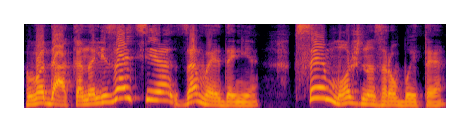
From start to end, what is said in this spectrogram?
вода, каналізація заведені. Все можна зробити.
